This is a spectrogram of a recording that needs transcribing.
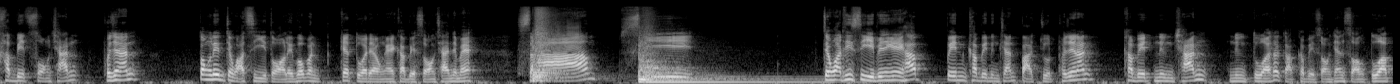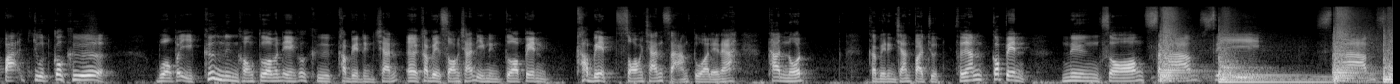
คาเบตสองชั้น เพราะฉะนั้น ต้องเล่นจังหวะสี่ต่อเลยเพราะมันแค่ตัวเดียวไงคาเบตสองชั้นใช่ไหมสามสี่จังหวะที่ 4 เป็นยังไงครับ เป็นคาเบตหนึ่งชั้นปะจุด เพราะฉะนั้นคาเบตหนึ่งชั้น 1 ตัวเท่ากับคาเบตสองชั้น 2 ตัวปะจุดก็คือบวกไปอีกครึ่งหนึ่งของตัวมันเองก็คือคาเบตหนึ่งชั้นเออคาเบตสองชั้นอีกหนึ่งตัวเป็นคาเบตสองชั้น 3 ตัวเลยนะ ถ้าโน้ตคาเบตหนึ่งชั้นปะจุด เพราะฉะนั้นก็เป็น 1 2 3 4 3 4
